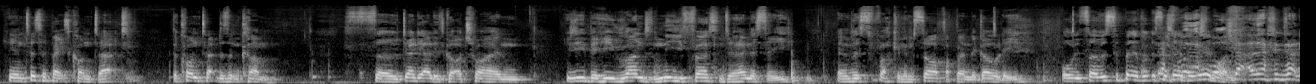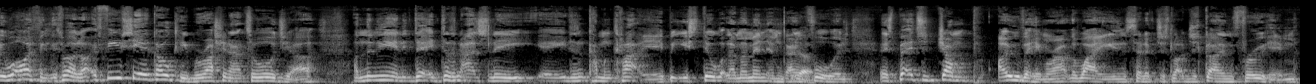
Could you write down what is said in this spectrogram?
He anticipates contact. The contact doesn't come. So Dele Alli's got to try and. He's either he runs knee first into Hennessy and just fucking himself up in the goalie, or so it's a bit of a, it's That's, a bit a that's, weird what, one. that, that's exactly what I think as well. Like if you see a goalkeeper rushing out towards you, and then in the end it, it doesn't actually, he doesn't come and clatter you, but you still got that momentum going Yeah. forward. It's better to jump over him or out the way instead of just like just going through him.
